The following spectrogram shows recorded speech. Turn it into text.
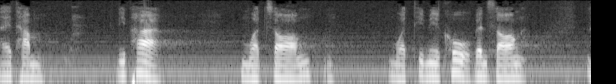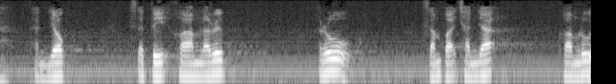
ในธรรม วิภาค หมวดสองหมวดที่มีคู่เป็นสองท่านยก สติความระลึก รู้ สัมปชัญญะ ความรู้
